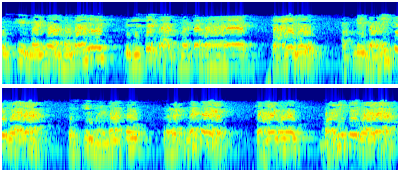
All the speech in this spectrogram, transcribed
उसकी महिमा न माने कि जिसे प्रार्थना कर रहा है। चाहे वो अपनी वाणी के द्वारा उसकी महिमा को प्रकट न करे, चाहे वो वाणी के द्वारा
